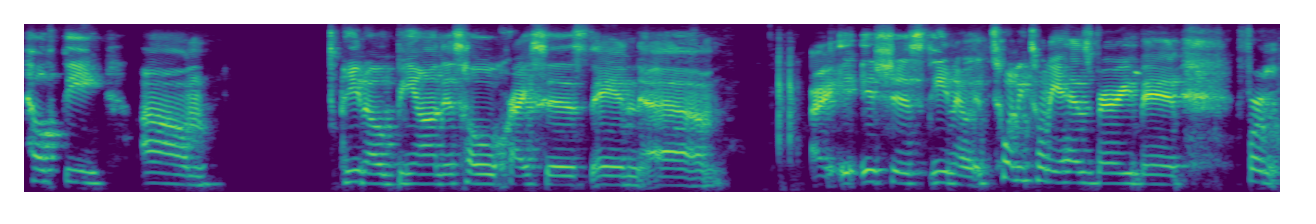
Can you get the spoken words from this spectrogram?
healthy. Um, you know, beyond this whole crisis, and um, it's just you know 2020 has very been for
